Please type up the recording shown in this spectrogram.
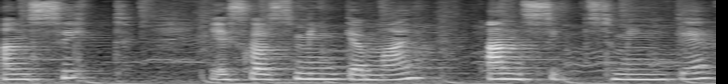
Ansikt. Jeg skal sminke meg. Ansiktssminke.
